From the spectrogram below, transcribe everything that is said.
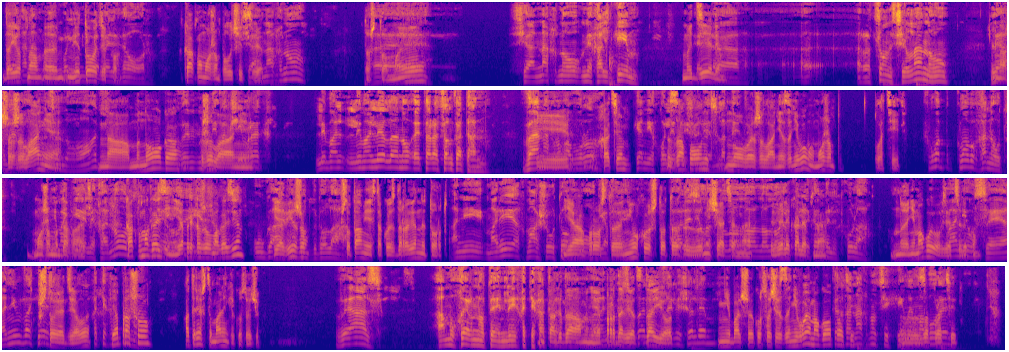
дает нам э, методику, как мы можем получить свет. То, что мы мы делим наше желание на много желаний. И хотим заполнить новое желание. За него мы можем платить можем давать. Как в магазине. Я прихожу в магазин, я вижу, что там есть такой здоровенный торт. Я просто нюхаю что-то замечательное, великолепное. Но я не могу его взять целиком. Что я делаю? Я прошу, отрежьте маленький кусочек. И тогда мне продавец дает небольшой кусочек, за него я могу оплатить, заплатить.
